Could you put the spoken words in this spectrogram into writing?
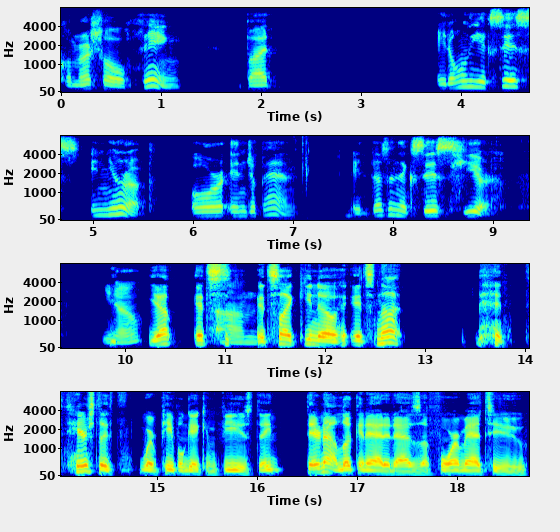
commercial thing, but it only exists in Europe or in Japan. It doesn't exist here, you know? Yep. It's Um, it's like you know it's not. Here's the where people get confused. They they're not looking at it as a format to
